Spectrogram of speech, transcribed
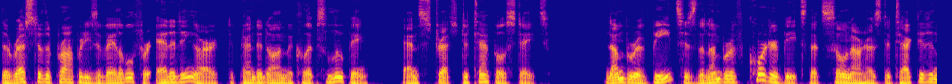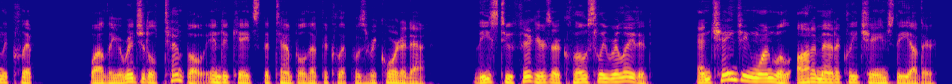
The rest of the properties available for editing are dependent on the clip's looping and stretch to tempo states. Number of beats is the number of quarter beats that Sonar has detected in the clip, while the original tempo indicates the tempo that the clip was recorded at. These two figures are closely related, and changing one will automatically change the other.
